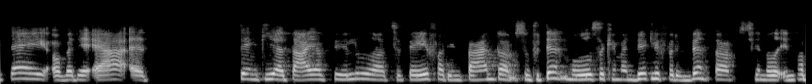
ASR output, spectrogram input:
i dag, og hvad det er, at den giver dig og billeder tilbage fra din barndom. Så på den måde, så kan man virkelig få det vendt om til noget indre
